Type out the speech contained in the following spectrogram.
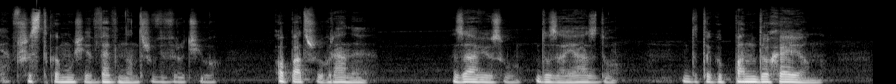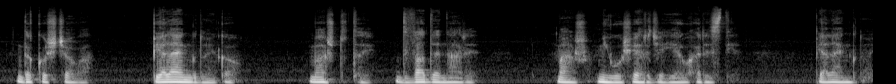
nie? wszystko mu się wewnątrz wywróciło. Opatrzył rany, zawiózł do zajazdu, do tego Pandochejon, do kościoła. Pielęgnuj go. Masz tutaj dwa denary. Masz miłosierdzie i Eucharystię pielęgnuj.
